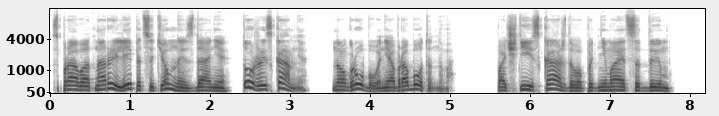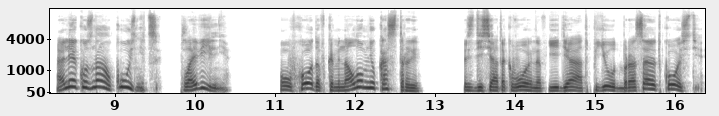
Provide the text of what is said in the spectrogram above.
Справа от норы лепятся темные здания, тоже из камня, но грубого, необработанного. Почти из каждого поднимается дым. Олег узнал кузницы, плавильни. У входа в каменоломню костры. С десяток воинов едят, пьют, бросают кости.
